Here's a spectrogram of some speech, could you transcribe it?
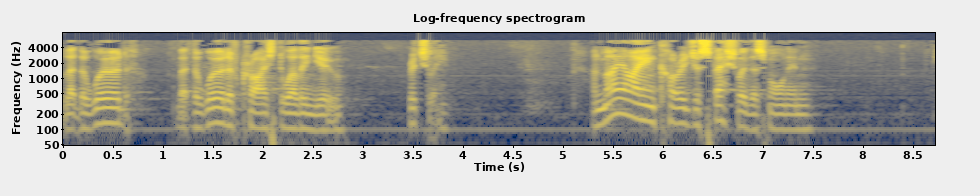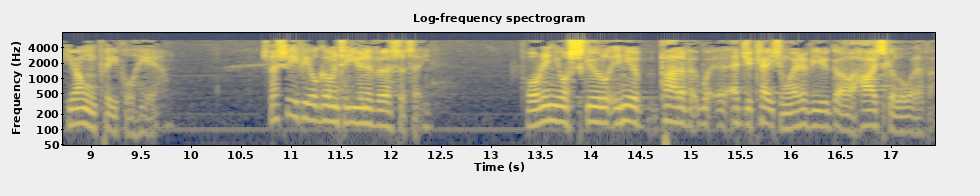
let the word, let the word of Christ dwell in you richly. And may I encourage especially this morning young people here, especially if you're going to university or in your school, in your part of education, wherever you go, high school or whatever.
